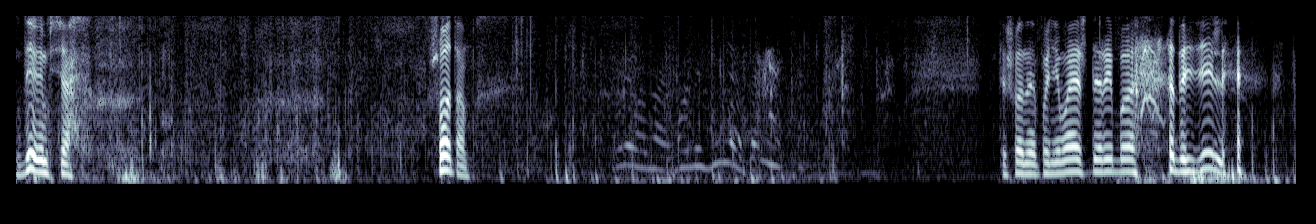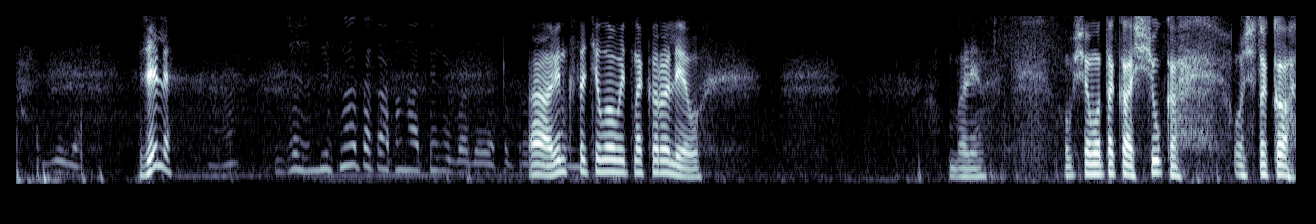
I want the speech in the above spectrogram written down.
Дивимося. Що там? Може діля там? Ти що, не розумієш, де риба, де зілля? Діля. Зілля? Це ж блісна така, що наче риба дає супротив. А, він, кстати, ловить на королеву. Блін. В общем, отака щука. Ось така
